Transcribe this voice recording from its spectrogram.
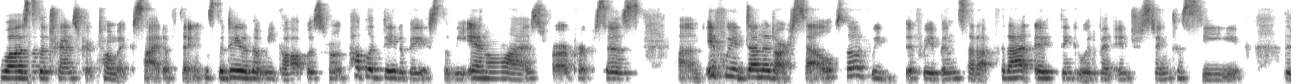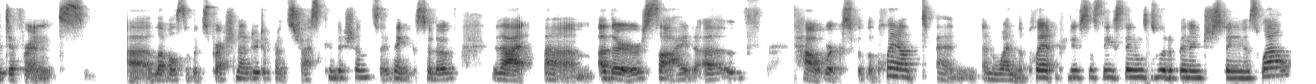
was the transcriptomic side of things. The data that we got was from a public database that we analyzed for our purposes. Um, if we had done it ourselves, though, if we if we had been set up for that, I think it would have been interesting to see the different uh, levels of expression under different stress conditions. I think sort of that um, other side of how it works for the plant and, and when the plant produces these things would have been interesting as well.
